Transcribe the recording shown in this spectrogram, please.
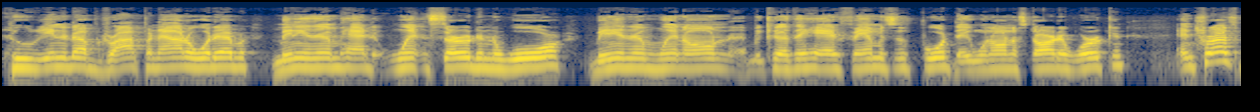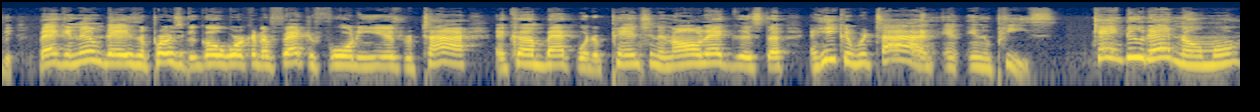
who ended up dropping out or whatever, many of them had went and served in the war. Many of them went on because they had family support. They went on and started working. And trust me, back in them days, a person could go work in a factory 40 years, retire, and come back with a pension and all that good stuff, and he could retire in, in peace. Can't do that no more.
